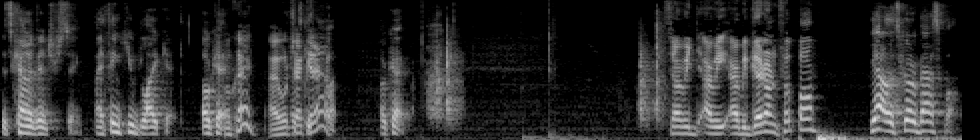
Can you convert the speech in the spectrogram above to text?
is kind of interesting. I think you'd like it. Okay. Okay, I will Let's check it out. going. Okay. So are we are we are we good on football? Yeah, let's go to basketball.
